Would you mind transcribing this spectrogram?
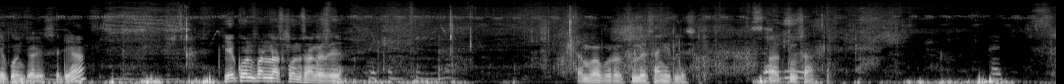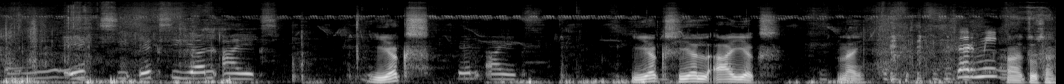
एकोणचाळीससाठी हां? एकोणपन्नास कोण सांगत आहे? थांबा बरोबर तुला सांगितलेस. हां तू सांग. X X L I X X L I X X L I X नाही. सर मी हां तू सांग.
